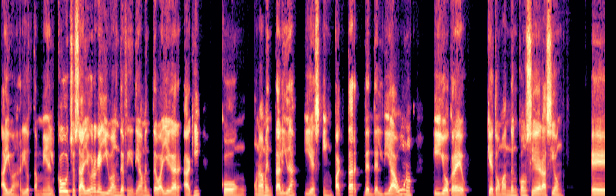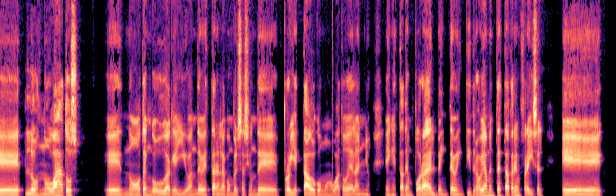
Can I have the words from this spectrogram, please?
a Iván Ríos también el coach. O sea, yo creo que Iván definitivamente va a llegar aquí con una mentalidad y es impactar desde el día uno. Y yo creo que tomando en consideración eh, los novatos, eh, no tengo duda que Iván debe estar en la conversación de proyectado como novato del año en esta temporada del 2023. Obviamente está Trent Fraser, eh,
